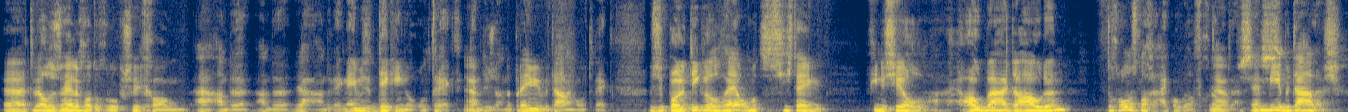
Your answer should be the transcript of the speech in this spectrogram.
Eh, terwijl dus een hele grote groep zich gewoon a- aan de, aan de, ja, aan de werknemersdekkingen onttrekt. Ja. En dus aan de premiebetalingen onttrekt. Dus de politiek wil, hè, om het systeem financieel houdbaar te houden, de grondslag eigenlijk ook wel vergroten. Ja, meer betalers.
